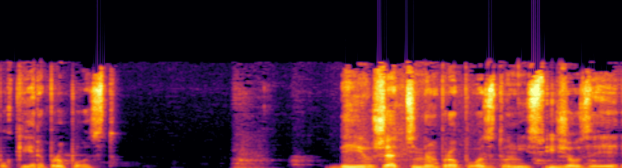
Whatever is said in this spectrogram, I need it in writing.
Porque era propósito. Deus já tinha um propósito nisso e José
